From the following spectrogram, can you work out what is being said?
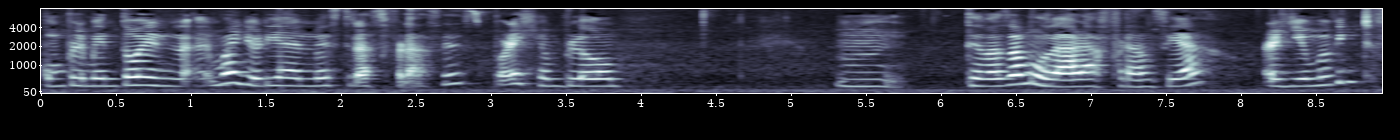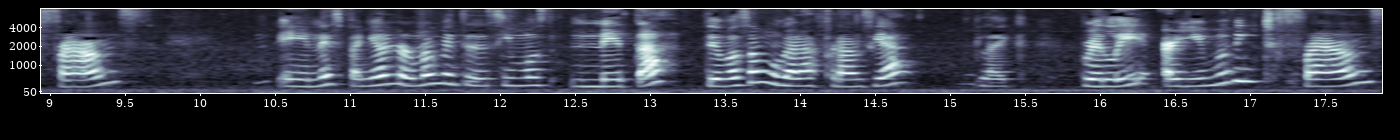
complemento en la mayoría de nuestras frases. Por ejemplo, mm, ¿te vas a mudar a Francia? ¿Are you moving to France? En español normalmente decimos neta ¿te vas a mudar a Francia? Like, really? Are you moving to France?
